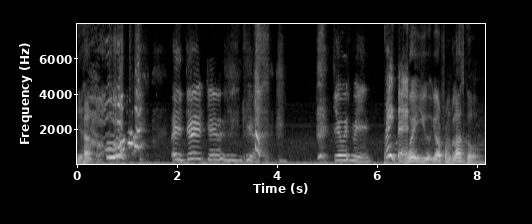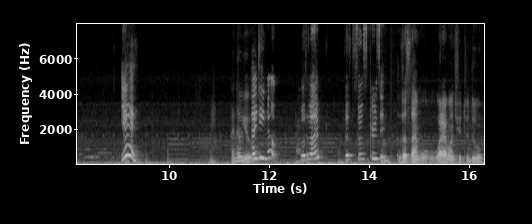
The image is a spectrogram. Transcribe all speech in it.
Yeah. Hey, do it, do it with me too. do it with me. Right then. Wait, you you're from Glasgow. Yeah. I know you. I do you know? What the fuck? That's so crazy. This time, what I want you to do,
